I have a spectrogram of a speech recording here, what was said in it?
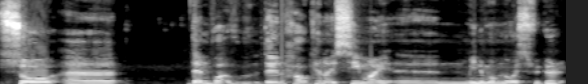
So uh, then what? Then how can I see my uh, minimum noise figure?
